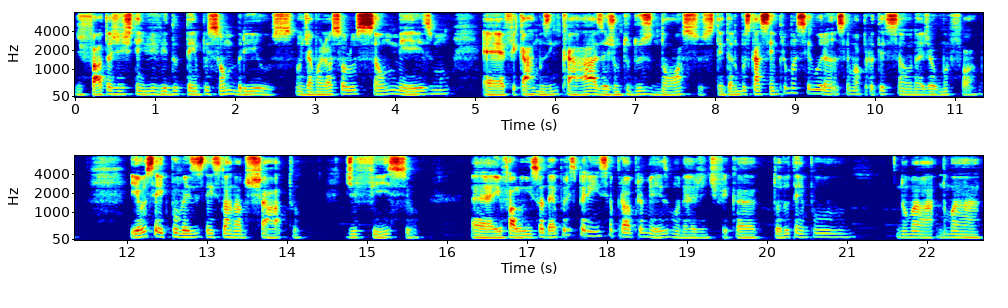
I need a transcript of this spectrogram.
De fato, a gente tem vivido tempos sombrios, onde a melhor solução mesmo é ficarmos em casa, junto dos nossos, tentando buscar sempre uma segurança e uma proteção, né, de alguma forma. E eu sei que por vezes tem se tornado chato, difícil. É, eu falo isso até por experiência própria mesmo, né? A gente fica todo o tempo numa, numa,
